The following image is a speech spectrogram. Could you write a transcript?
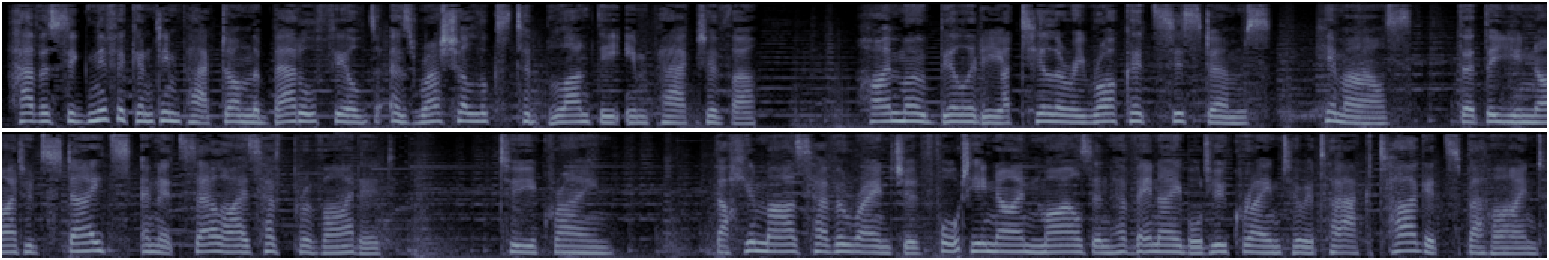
have a significant impact on the battlefield as Russia looks to blunt the impact of the high-mobility artillery rocket systems, HIMARS, that the United States and its allies have provided to Ukraine. The HIMARS have a range of 49 miles and have enabled Ukraine to attack targets behind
